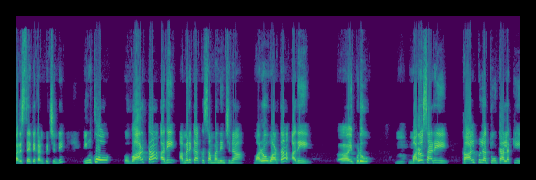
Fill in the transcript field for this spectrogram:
పరిస్థితి అయితే కనిపించింది. ఇంకో వార్త అది అమెరికాకు సంబంధించిన మరో వార్త అది ఇప్పుడు మరోసారి కాల్పుల తూటాలకి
